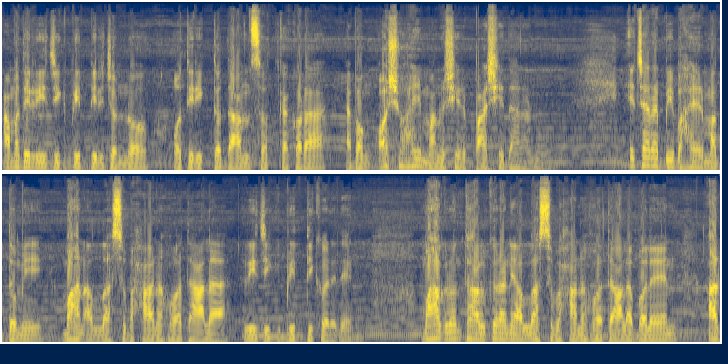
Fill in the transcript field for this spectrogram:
আমাদের রিজিক বৃদ্ধির জন্য অতিরিক্ত দান সৎকা করা এবং অসহায় মানুষের পাশে দাঁড়ানো। এছাড়া বিবাহের মাধ্যমে মহান আল্লাহ সুবাহান হাত তালা রিজিক বৃদ্ধি করে দেন। মহাগ্রন্থ আল কোরআনে আল্লাহ সুবাহান হাত তালা বলেন, আর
